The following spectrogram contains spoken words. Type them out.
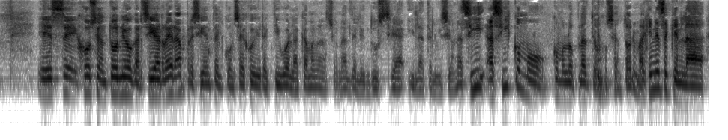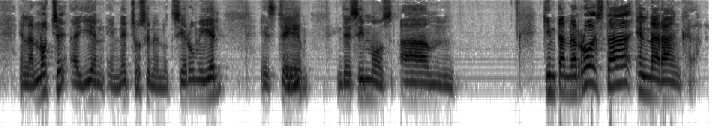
Es eh, José Antonio García Herrera, presidente del Consejo Directivo de la Cámara Nacional de la Industria y la Televisión. Así, así como, como lo planteó José Antonio. Imagínense que en la, en la noche, allí en, en Hechos, en el noticiero Miguel, este, decimos, Quintana Roo está en naranja,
